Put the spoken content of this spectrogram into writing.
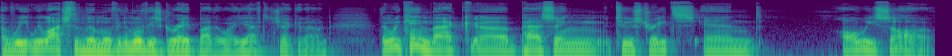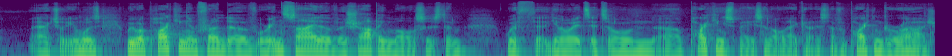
we we watched the, movie. the, movie. The movie's great, by the way. You have to check it out. Then we came back, uh, passing two streets, and all we saw actually was we were parking in front of or inside of a shopping mall system with you know its its own uh, parking space and all that kind of stuff, a parking garage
